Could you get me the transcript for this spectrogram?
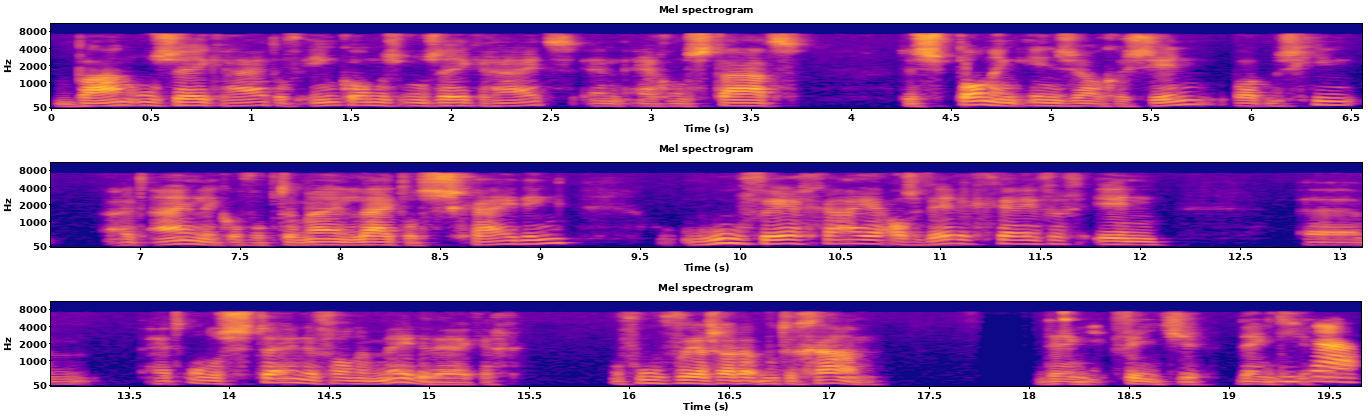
baanonzekerheid of inkomensonzekerheid. En er ontstaat de spanning in zo'n gezin, wat misschien uiteindelijk of op termijn leidt tot scheiding. Hoe ver ga je als werkgever in ehm, het ondersteunen van een medewerker? Of hoe ver zou dat moeten gaan? Denk, vind je, denk je? Ja,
